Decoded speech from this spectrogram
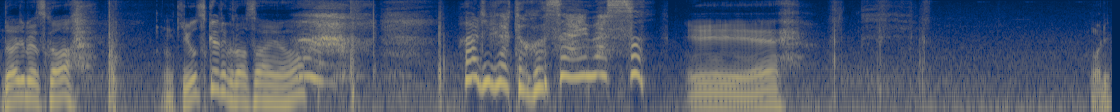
大丈夫ですか？気をつけてくださいよ。いありがとうございます。いえあれ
